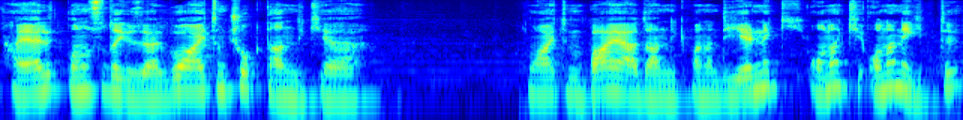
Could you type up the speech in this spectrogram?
Hayalet bonusu da güzel. Bu item çok dandik ya. Bu item bayağı dandik bana. Diğerine ona ki ona ne gitti?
